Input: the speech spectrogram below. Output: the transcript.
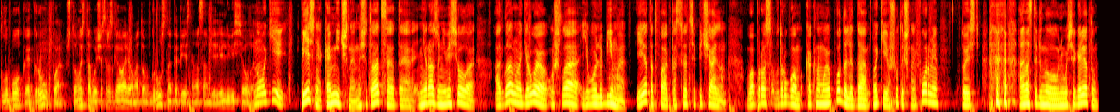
глубокая группа, что мы с тобой сейчас разговариваем о том, грустная эта песня на самом деле или веселая. Ну окей, песня комичная, но ситуация это ни разу не веселая. От главного героя ушла его любимая, и этот факт остается печальным. Вопрос в другом. Как нам ее подали, да, окей, в шуточной форме, то есть она стрельнула у него сигарету,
